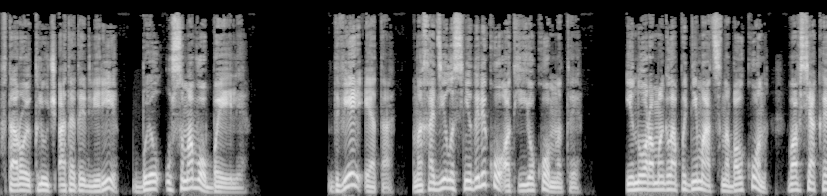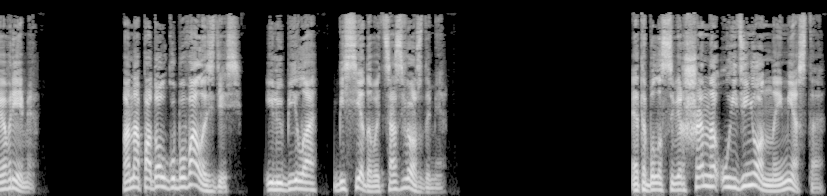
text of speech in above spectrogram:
Второй ключ от этой двери был у самого Бейли. Дверь эта находилась недалеко от ее комнаты, и Нора могла подниматься на балкон во всякое время. Она подолгу бывала здесь и любила беседовать со звездами. Это было совершенно уединенное место,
